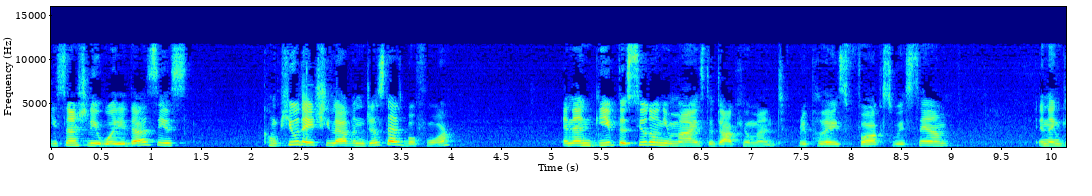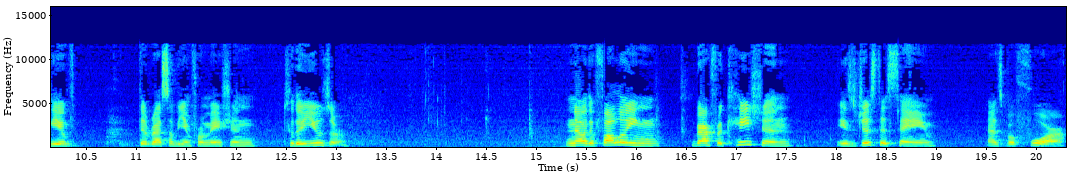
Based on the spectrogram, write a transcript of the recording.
essentially what it does is compute H11 just as before, and then give the pseudonymized document, replace Fox with Sam, and then give the rest of the information to the user. Now the following verification is just the same as before.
